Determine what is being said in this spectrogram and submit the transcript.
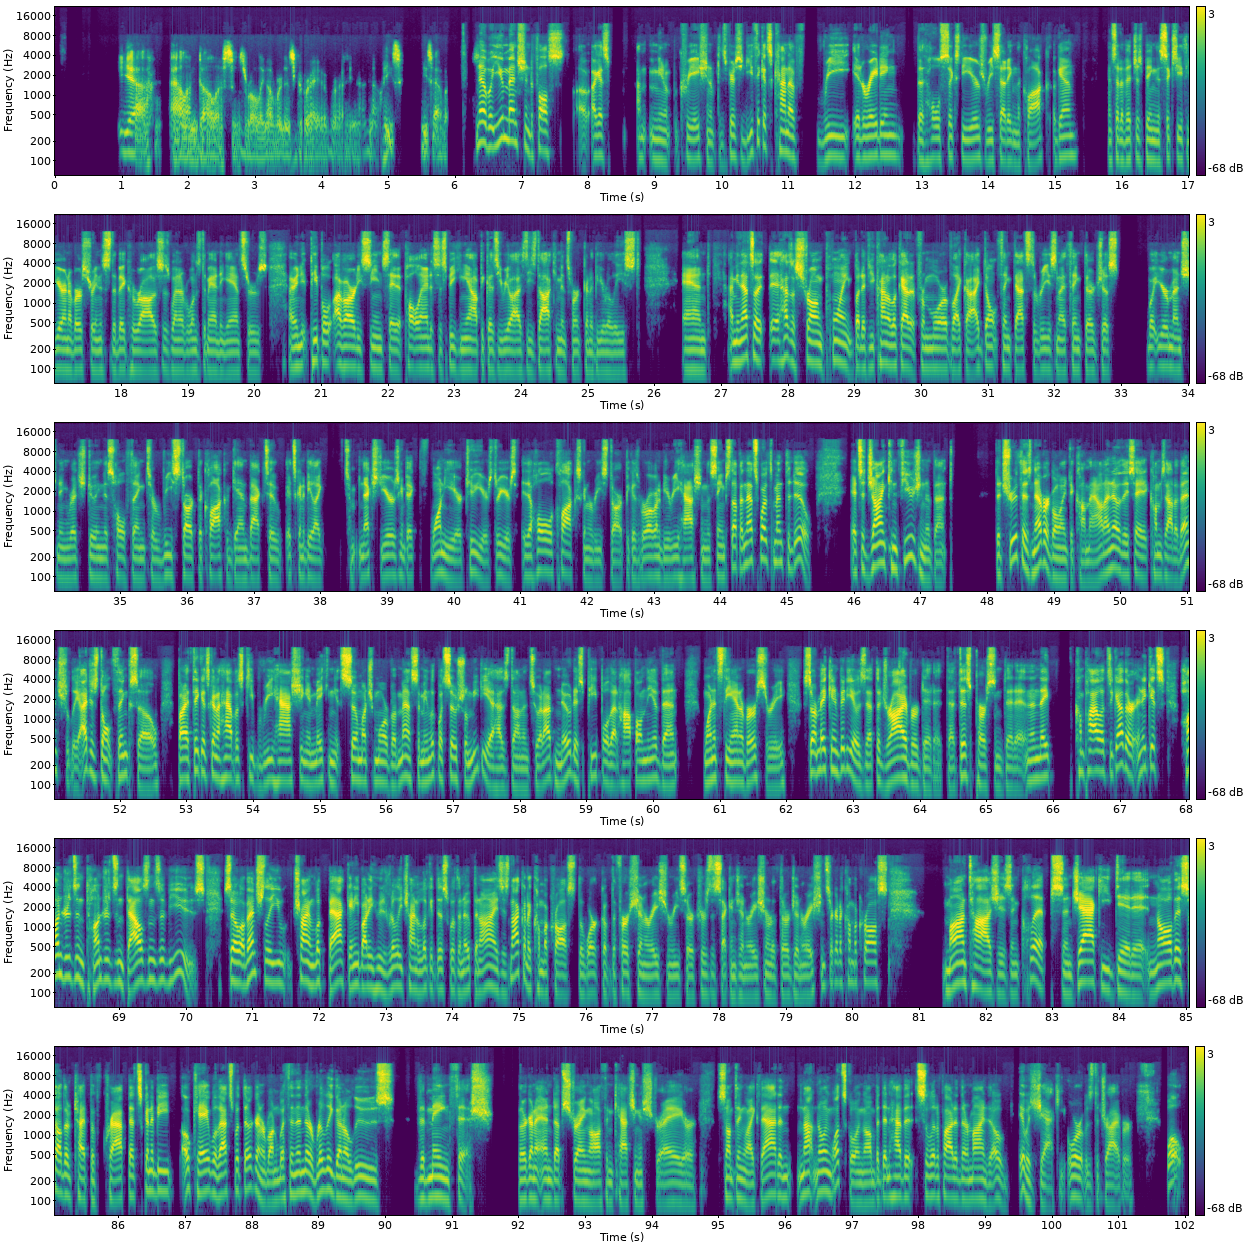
yeah, Alan Dulles is rolling over in his grave, right? Yeah, no, he's he's having. No, but you mentioned a false, uh, I guess, I mean, creation of conspiracy. Do you think it's kind of reiterating the whole 60 years, resetting the clock again? Instead of it just being the 60th year anniversary and this is the big hurrah, this is when everyone's demanding answers. I mean, people I've already seen say that Paul Landis is speaking out because he realized these documents weren't going to be released. And I mean, that's a, it has a strong point, but if you kind of look at it from more of like, I don't think that's the reason. I think they're just what you're mentioning, Rich, doing this whole thing to restart the clock again back to it's going to be like next year is going to be like one year, two years, three years. The whole clock's going to restart because we're all going to be rehashing the same stuff. And that's what it's meant to do. It's a giant confusion event. The truth is never going to come out. I know they say it comes out eventually. I just don't think so. But I think it's going to have us keep rehashing and making it so much more of a mess. I mean, look what social media has done into it. I've noticed people that hop on the event when it's the anniversary start making videos that the driver did it, that this person did it. And then they compile it together and it gets hundreds and hundreds and thousands of views. So eventually you try and look back. Anybody who's really trying to look at this with an open eyes is not going to come across the work of the first generation researchers, the second generation or the third generations. They're going to come across montages and clips and Jackie did it and all this other type of crap that's going to be okay well that's what they're going to run with and then they're really going to lose the main fish they're going to end up straying off and catching a stray or something like that and not knowing what's going on, but then have it solidified in their mind. Oh, it was Jackie or it was the driver. Well,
